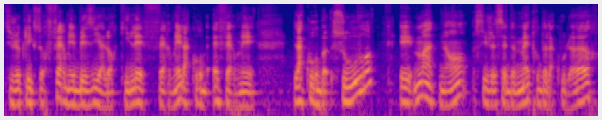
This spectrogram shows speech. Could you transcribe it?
si je clique sur fermer Bézier alors qu'il est fermé, la courbe est fermée, la courbe s'ouvre. Et maintenant, si j'essaie de mettre de la couleur,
